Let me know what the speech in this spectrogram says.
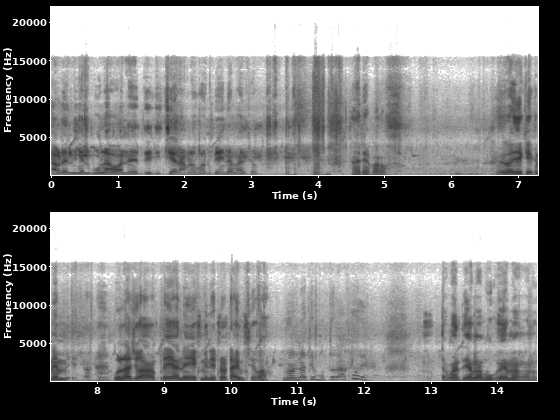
આપણે નિયન બોલાવો અને જે જીતશે એને આપણે સો રૂપિયા ઇનામ આલશું અરે કરો એક એકને બોલાવજો આપણે અને એક મિનિટનો ટાઈમ છે હો. તમારે એમાં એમાં વાળો.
